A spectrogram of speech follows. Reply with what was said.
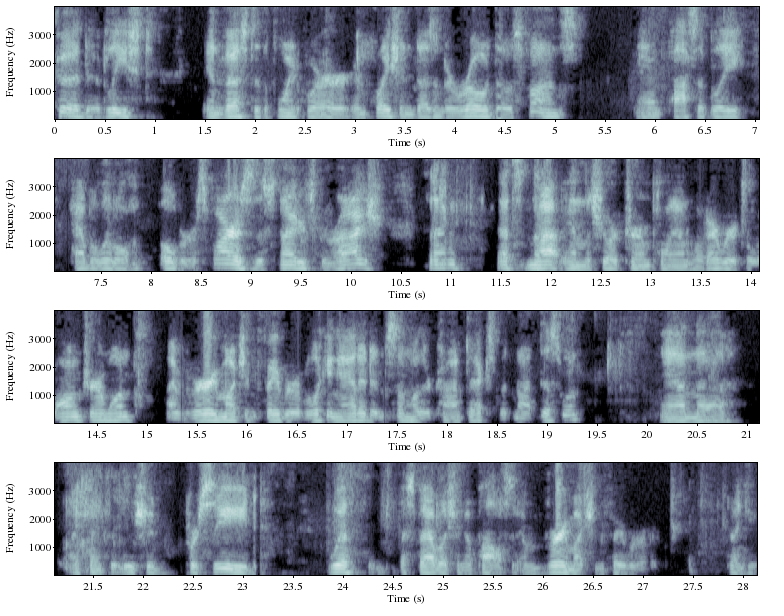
could at least invest to the point where inflation doesn't erode those funds and possibly have a little over. As far as the Snyder's Garage thing, that's not in the short-term plan, whatever. It's a long-term one. I'm very much in favor of looking at it in some other context, but not this one. And uh, I think that we should proceed with establishing a policy. I'm very much in favor of it. Thank you.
